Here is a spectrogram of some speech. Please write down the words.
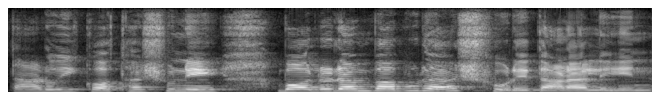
তার ওই কথা শুনে বলরামবাবুরা সরে দাঁড়ালেন।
